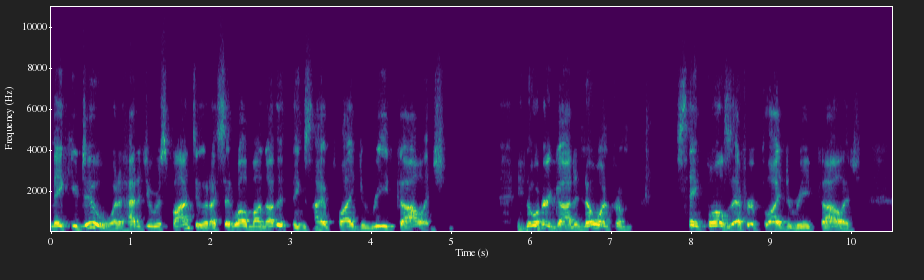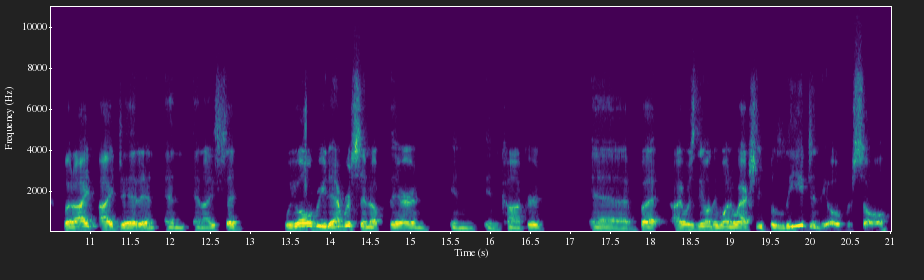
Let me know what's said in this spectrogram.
make you do? What, how did you respond to it? I said, well, among other things, I applied to Reed College in Oregon, and no one from St. Paul's ever applied to Reed College, but I, I did, and, and, and I said, we all read Emerson up there in, in, in Concord, uh, but I was the only one who actually believed in the Oversoul.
